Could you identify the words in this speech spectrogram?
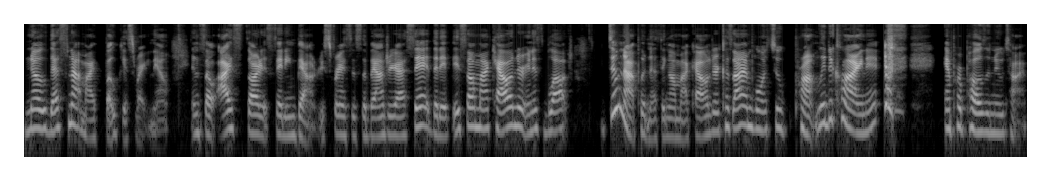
No, that's not my focus right now. And so I started setting boundaries. For instance, the boundary I set that if it's on my calendar and it's blocked, do not put nothing on my calendar because I am going to promptly decline it and propose a new time.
